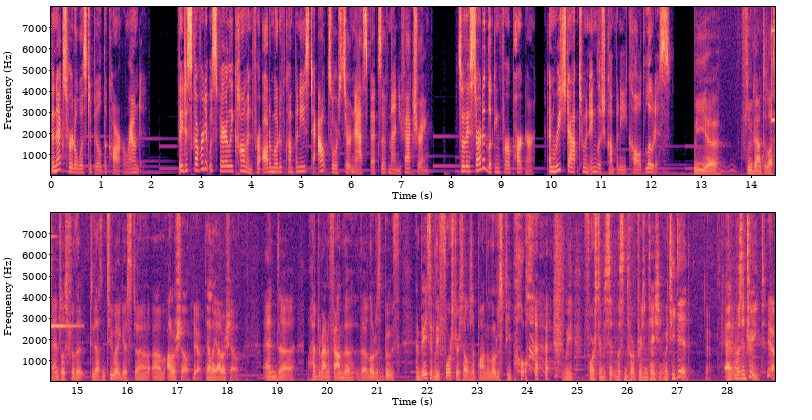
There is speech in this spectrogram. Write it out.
the next hurdle was to build the car around it. They discovered it was fairly common for automotive companies to outsource certain aspects of manufacturing. So they started looking for a partner and reached out to an English company called Lotus. We uh, flew down to Los Angeles for the 2002, I guess, uh, um, auto show, Yeah. the LA Auto Show, and uh, hunted around and found the, the Lotus booth and basically forced ourselves upon the Lotus people. we forced him to sit and listen to our presentation, which he did, Yeah. and was intrigued. Yeah,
